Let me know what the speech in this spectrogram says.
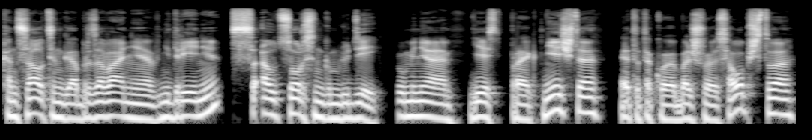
консалтинга, образования, внедрения с аутсорсингом людей. У меня есть проект «Нечто». Это такое большое сообщество.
